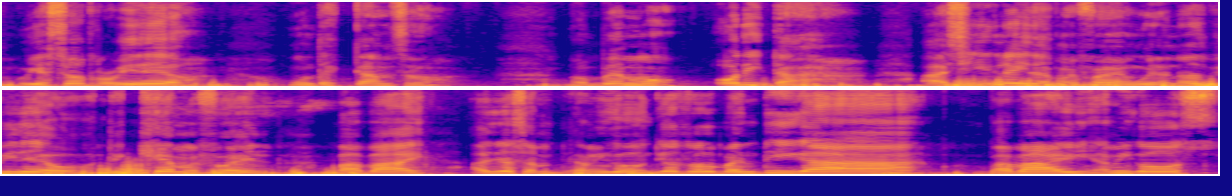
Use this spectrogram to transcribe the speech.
voy a hacer otro video, un descanso. Nos vemos ahorita. I see you later, my friend, with another video. Take care, my friend. Bye bye. Adiós, amigo. Dios los bendiga. Bye bye, amigos.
